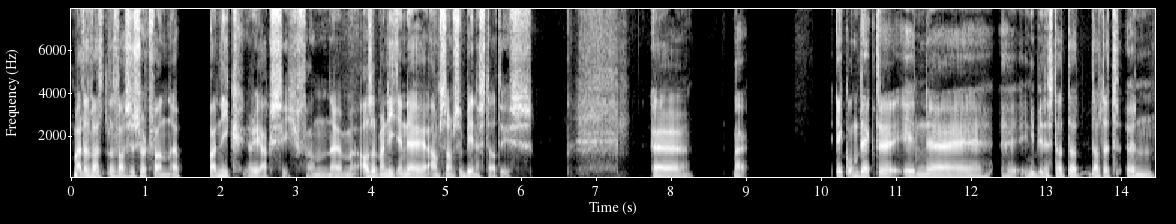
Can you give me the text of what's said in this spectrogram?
Maar dat was, dat was een soort van paniekreactie. Van, um, als het maar niet in de Amsterdamse binnenstad is. maar ik ontdekte in, in die binnenstad dat, dat, het een,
